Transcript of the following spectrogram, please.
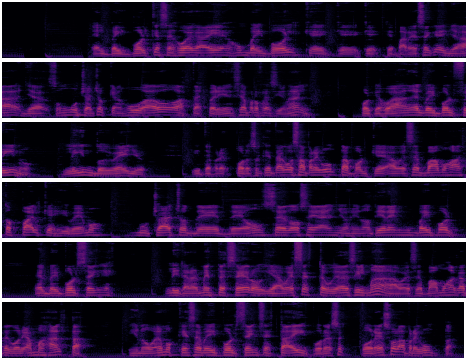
el béisbol que se juega ahí es un béisbol que, que, que, parece que ya, ya son muchachos que han jugado hasta experiencia profesional, porque juegan el béisbol fino, lindo y bello. Y por eso es que te hago esa pregunta, porque a veces vamos a estos parques y vemos muchachos de, de 11, 12 años y no tienen un béisbol. El béisbol zen es literalmente cero. Y a veces te voy a decir más, a veces vamos a categorías más altas y no vemos que ese béisbol sense está ahí. Por eso, por eso la pregunta.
